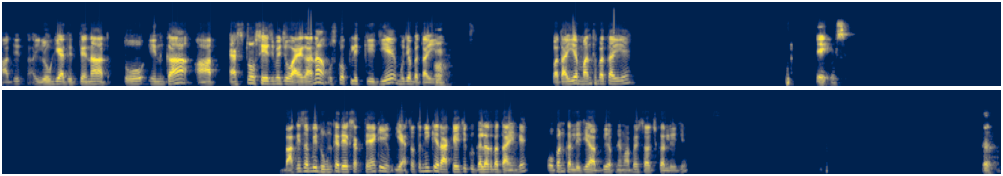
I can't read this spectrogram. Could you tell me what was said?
Aditya Yogi Adityanath तो इनका आप एस्ट्रोसेज में जो आएगा ना उसको क्लिक कीजिए मुझे बताइए। हाँ। बताइए मंथ बताइए। एक मिनट। बाकी सभी ढूंढ के देख सकते हैं कि ये ऐसा तो नहीं कि राकेश जी को गलत बताएँगे। ओपन कर लीजिए आप भी अपने वहाँ पे सर्च कर लीजिए। कर-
